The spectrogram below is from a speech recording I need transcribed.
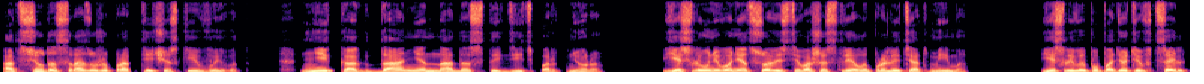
Отсюда сразу же практический вывод. Никогда не надо стыдить партнера. Если у него нет совести, ваши стрелы пролетят мимо. Если вы попадете в цель,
